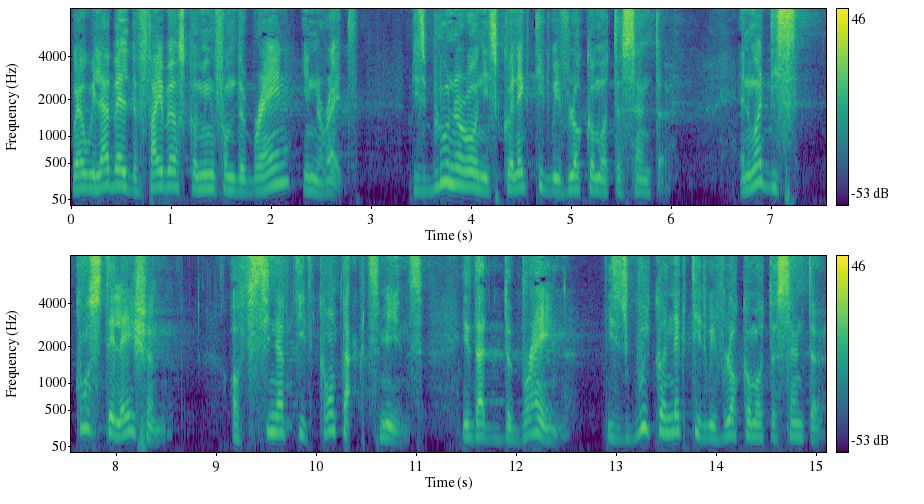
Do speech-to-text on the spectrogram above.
where we label the fibers coming from the brain in red. This blue neuron is connected with locomotor center. And what this constellation of synaptic contacts means is that the brain is reconnected with locomotor center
